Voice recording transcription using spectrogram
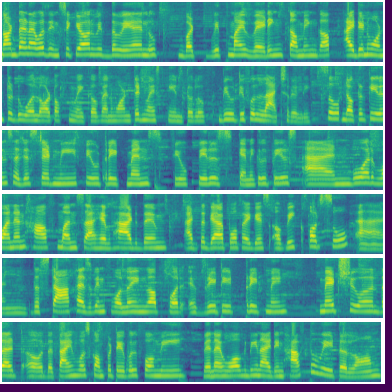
Not that I was insecure with the way I look, but with my wedding coming up, I didn't want to do a lot of makeup and wanted my skin to look beautiful naturally. So Dr. Kiran suggested me few treatments, few pills, chemical peels, and over one and a half months I have had them at the gap of I guess a week or so, and the staff has been following up for every treatment made sure that uh, the time was comfortable for me. When I walked in, I didn't have to wait a long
